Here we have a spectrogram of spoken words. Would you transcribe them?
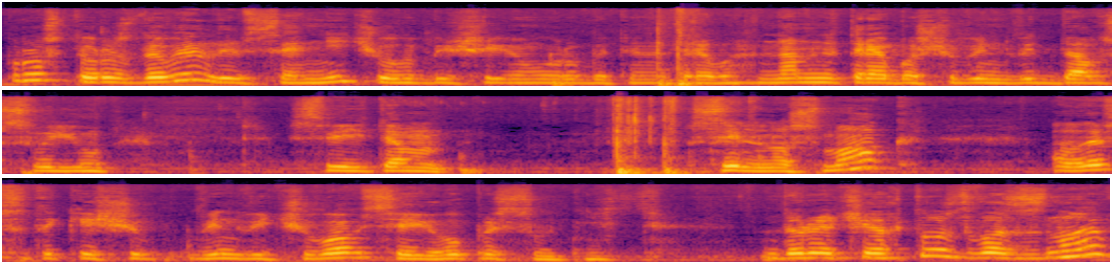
Просто роздавили все, нічого більше йому робити не треба. Нам не треба, щоб він віддав свою, свій там сильно смак, але все-таки, щоб він відчувався його присутність. До речі, а хто з вас знав,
